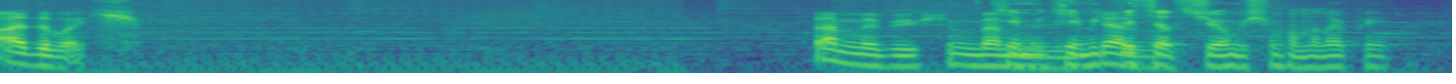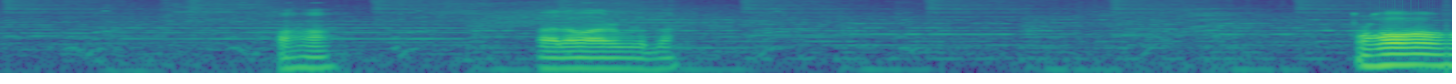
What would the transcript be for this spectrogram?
Hadi bak. Sen mi büyüksün ben mi Kemi, büyüğüm? kemikle Gel çatışıyormuşum amına koyayım. Aha. Para var burada. Aa.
